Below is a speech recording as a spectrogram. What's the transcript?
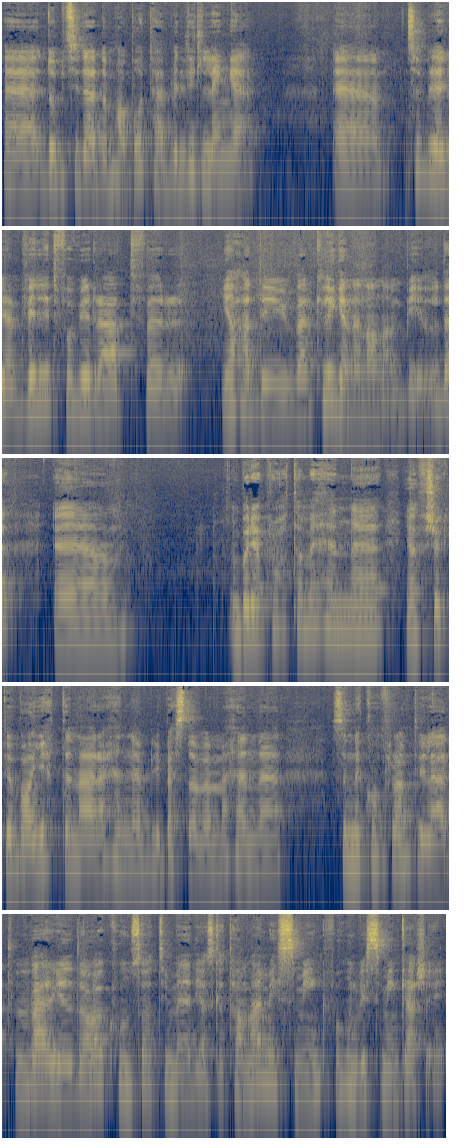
Eh, då betyder det att de har bott här väldigt länge. Eh, så blev jag väldigt förvirrad för jag hade ju verkligen en annan bild. Eh, jag började prata med henne, jag försökte vara jättenära henne, bli bästa vän med henne. Sen det kom fram till att varje dag hon sa till mig att jag ska ta med mig smink för hon vill sminka sig.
